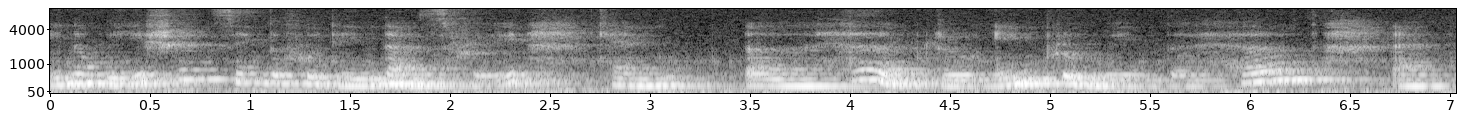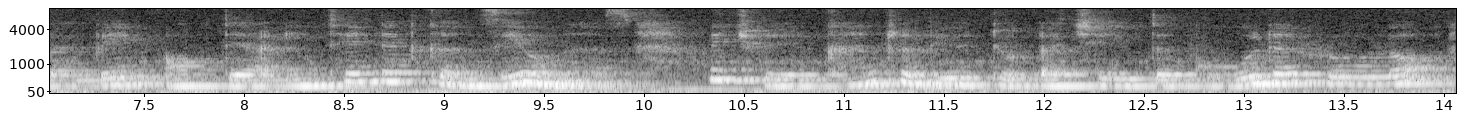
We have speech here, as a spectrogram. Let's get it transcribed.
innovations in the food industry can uh, help to improving the health and well-being of their intended consumers, which will contribute to achieve the golden rule of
